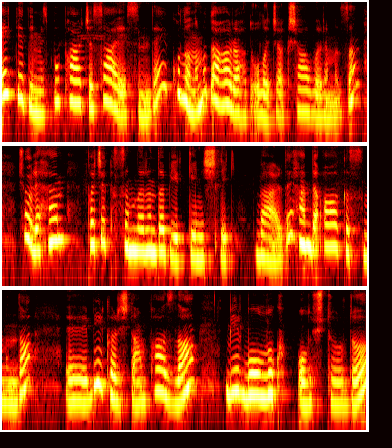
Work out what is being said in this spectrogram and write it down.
Eklediğimiz bu parça sayesinde kullanımı daha rahat olacak şalvarımızın. Şöyle hem paça kısımlarında bir genişlik verdi hem de A kısmında e, bir karıştan fazla bir bolluk oluşturdu.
